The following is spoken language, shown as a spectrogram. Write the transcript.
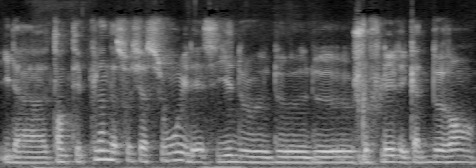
Il a tenté plein d'associations, il a essayé de, de, chauffer les quatre devant,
